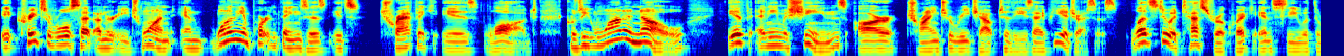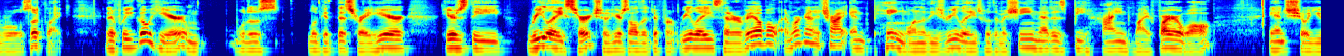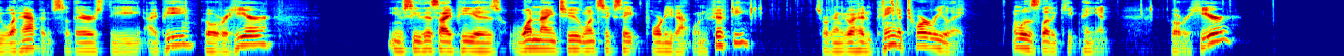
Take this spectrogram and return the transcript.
it creates a rule set under each one. And one of the important things is its traffic is logged because we want to know if any machines are trying to reach out to these IP addresses. Let's do a test real quick and see what the rules look like. And if we go here, we'll just look at this right here. Here's the relay search. So here's all the different relays that are available. And we're going to try and ping one of these relays with a machine that is behind my firewall and show you what happens. So there's the IP. Go over here. You can see this IP is 192.168.40.150. So we're going to go ahead and ping a Tor relay. And we'll just let it keep pinging. Go over here,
